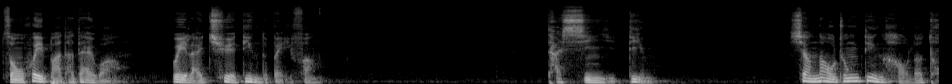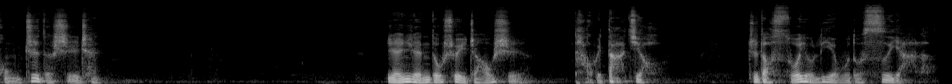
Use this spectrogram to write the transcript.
总会把他带往未来确定的北方。他心已定，像闹钟定好了统治的时辰。人人都睡着时，他会大叫。直到所有猎物都嘶哑了，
